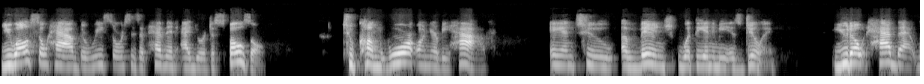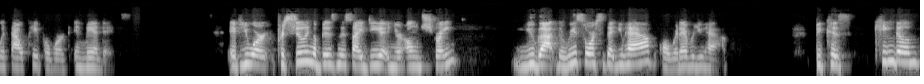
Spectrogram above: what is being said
You also have the resources of heaven at your disposal to come war on your behalf and to avenge what the enemy is doing. You don't have that without paperwork and mandates. If you are pursuing a business idea in your own strength, you got the resources that you have or whatever you have because kingdom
